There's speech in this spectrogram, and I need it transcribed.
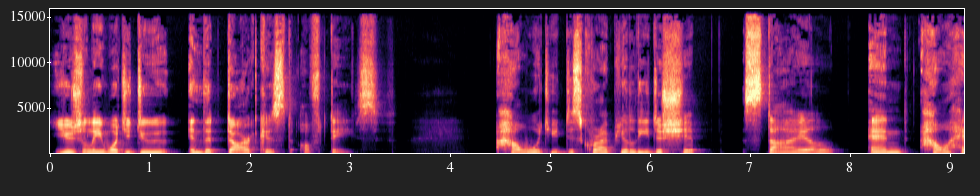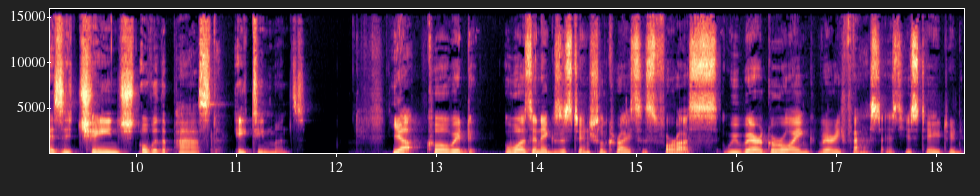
usually what you do in the darkest of days. How would you describe your leadership style and how has it changed over the past 18 months? Yeah, COVID was an existential crisis for us. We were growing very fast, as you stated.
